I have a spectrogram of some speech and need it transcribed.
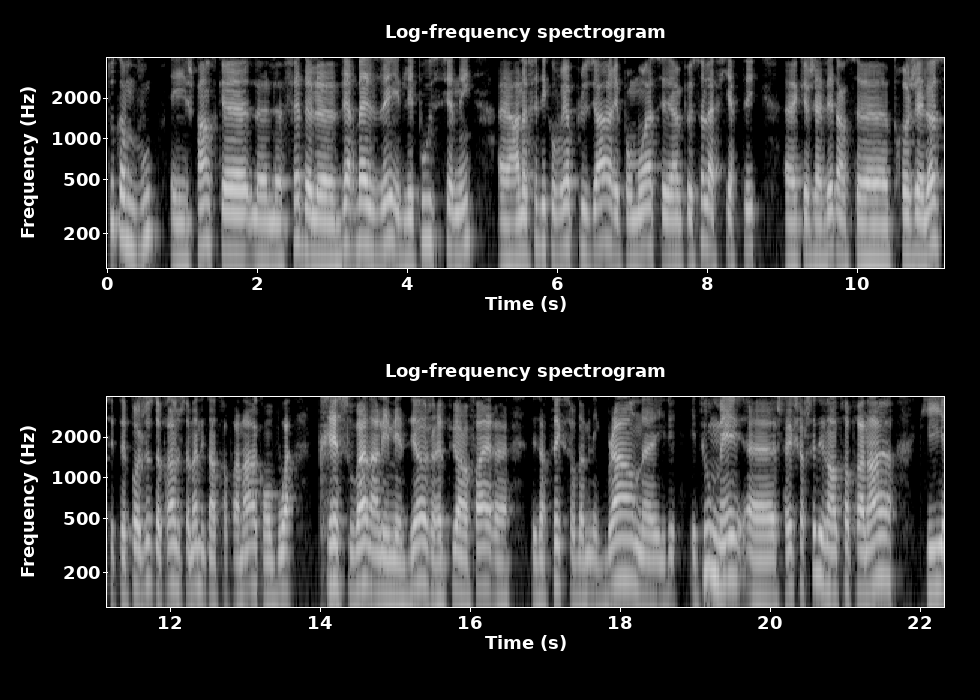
tout comme vous. Et je pense que le, le, fait de le verbaliser et de les positionner en a fait découvrir plusieurs. Et pour moi, c'est un peu ça la fierté euh, que j'avais dans ce projet-là. C'était pas juste de prendre justement des entrepreneurs qu'on voit très souvent dans les médias. J'aurais pu en faire euh, des articles sur Dominic Brown euh, et, tout, mais je suis allé chercher des entrepreneurs qui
